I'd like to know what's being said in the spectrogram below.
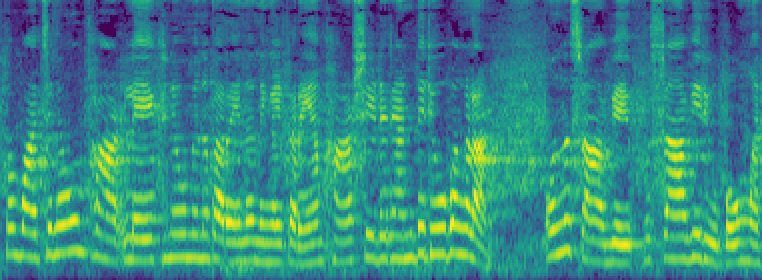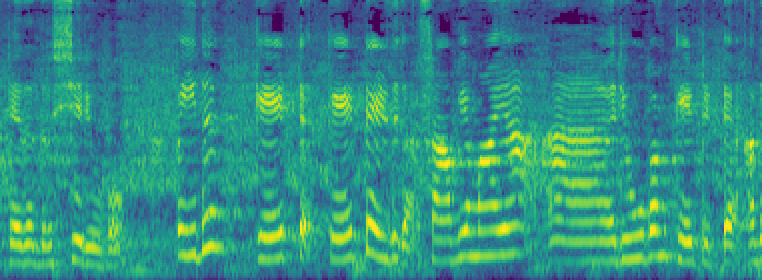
അപ്പം വചനവും ഭാ ലേഖനവും എന്ന് പറയുന്നത് നിങ്ങൾക്കറിയാം. ഭാഷയുടെ രണ്ട് രൂപങ്ങളാണ്. ഒന്ന് ശ്രാവ്യ ശ്രാവ്യ രൂപവും മറ്റേത് ദൃശ്യരൂപവും. അപ്പോൾ ഇത് കേട്ട് കേട്ടെഴുതുക. ശ്രാവ്യമായ രൂപം കേട്ടിട്ട് അത്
